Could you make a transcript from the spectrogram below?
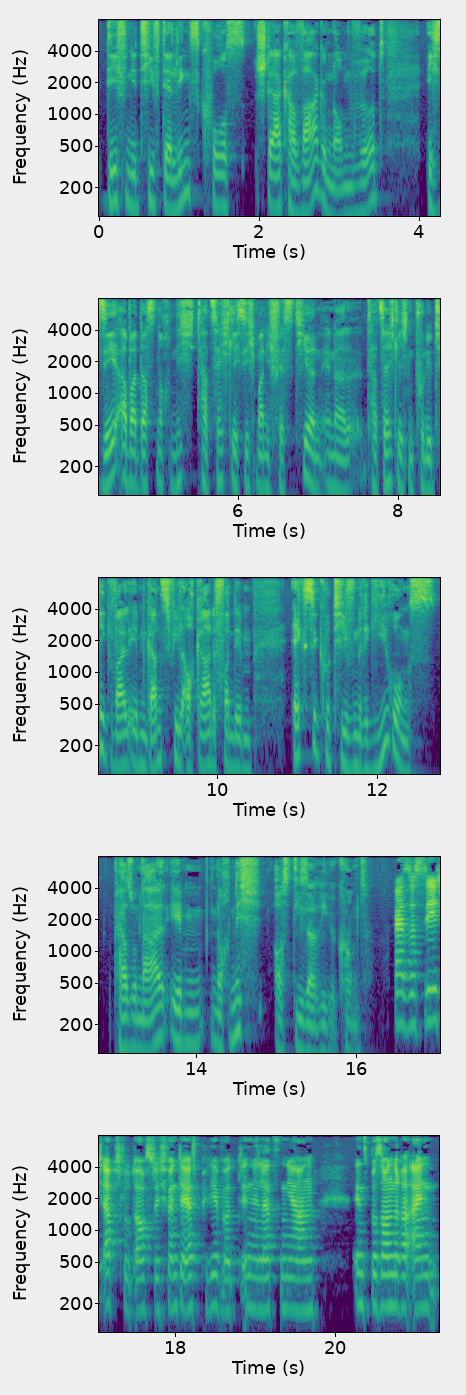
definitiv der Linkskurs stärker wahrgenommen wird. Ich sehe aber das noch nicht tatsächlich sich manifestieren in einer tatsächlichen Politik, weil eben ganz viel auch gerade von dem exekutiven Regierungspersonal eben noch nicht aus dieser Riege kommt. Also das sehe ich absolut auch so. Ich finde, der SPD wird in den letzten Jahren insbesondere ein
